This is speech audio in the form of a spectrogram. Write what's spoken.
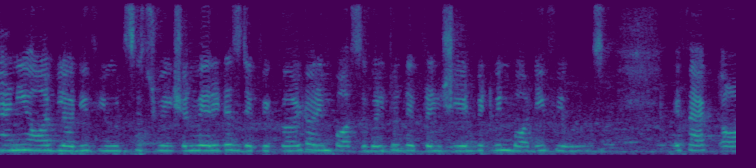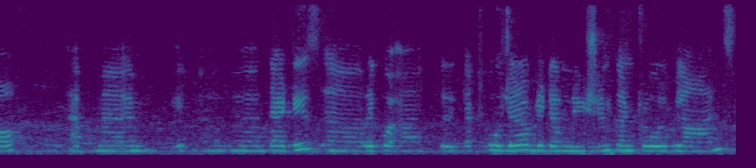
any all bloody fluid situation where it is difficult or impossible to differentiate between body fluids. Effect of um, if, uh, that is uh, uh, exposure of determination control plans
